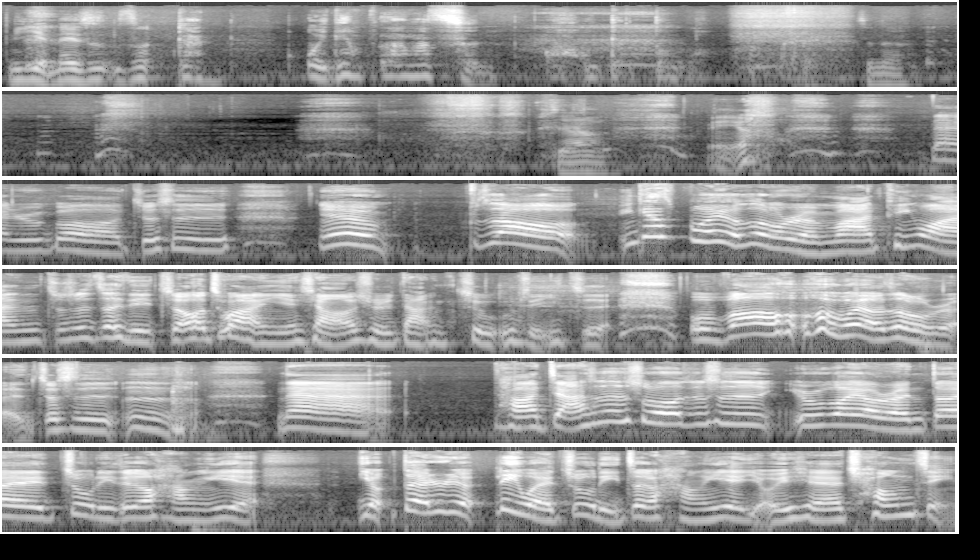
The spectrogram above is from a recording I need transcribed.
你眼泪是是干，我一定要让它成，哇，好感动哦，真的。怎样？没有。那如果就是因为不知道，应该是不会有这种人吧？听完就是这里之后，突然也想要去当助理之类，我不知道会不会有这种人。就是嗯，那好，假设说，就是如果有人对助理这个行业有对立立委助理这个行业有一些憧憬。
